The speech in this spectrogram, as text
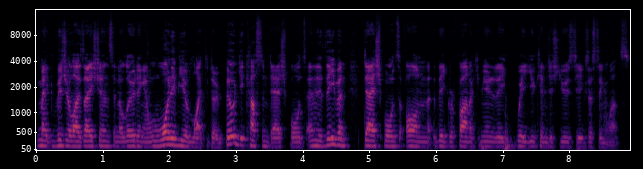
make visualizations and alerting and whatever you'd like to do. Build your custom dashboards and there's even dashboards on the Grafana community where you can just use the existing ones.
